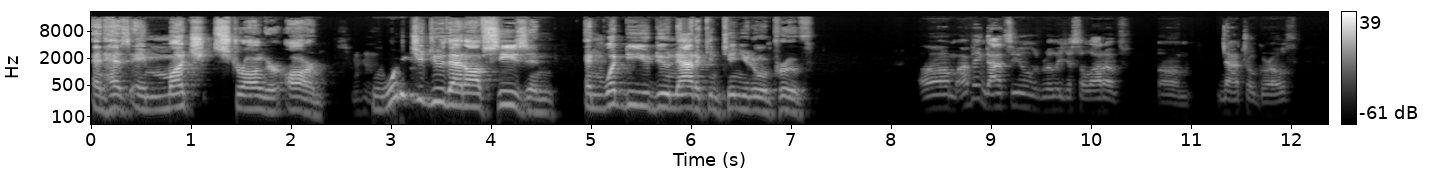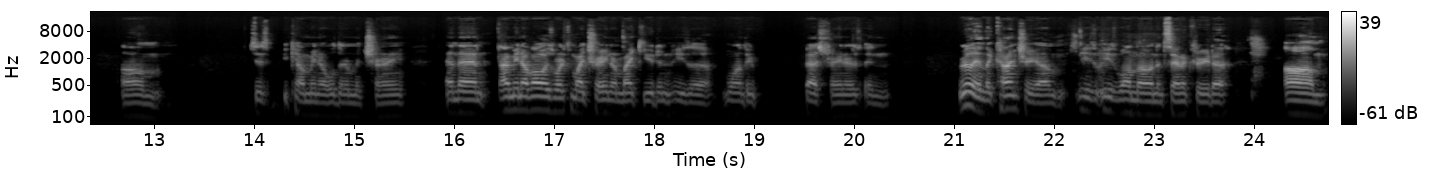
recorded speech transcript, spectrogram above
and has a much stronger arm. Mm-hmm. What did you do that off season, and what do you do now to continue to improve? Um, I think that season was really just a lot of um, natural growth, um, just becoming older and maturing. And then, I mean, I've always worked with my trainer, Mike Uden. He's a one of the best trainers in really in the country. Um, he's he's well known in Santa Clarita. Um,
